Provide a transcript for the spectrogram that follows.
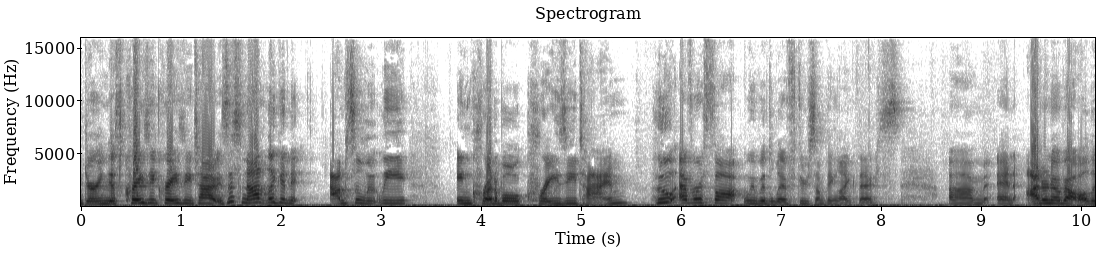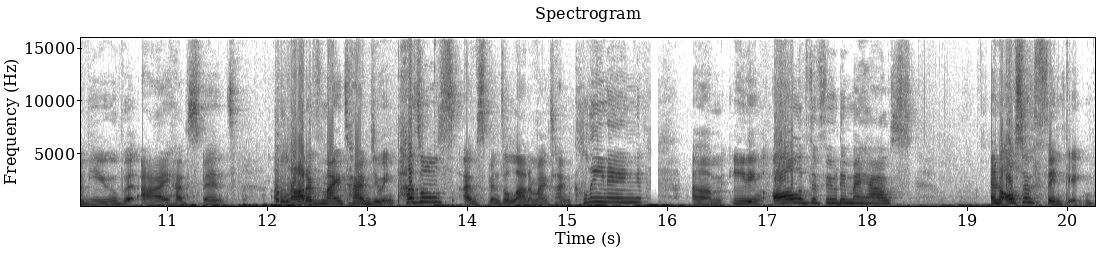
during this crazy, crazy time. Is this not like an absolutely incredible, crazy time? Who ever thought we would live through something like this? Um, and I don't know about all of you, but I have spent a lot of my time doing puzzles. I've spent a lot of my time cleaning, um, eating all of the food in my house, and also thinking.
